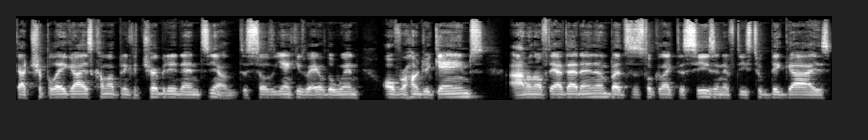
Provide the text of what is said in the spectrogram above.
got AAA guys come up and contributed. And, you know, the, still the Yankees were able to win over 100 games. I don't know if they have that in them, but it's just looking like this season if these two big guys,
